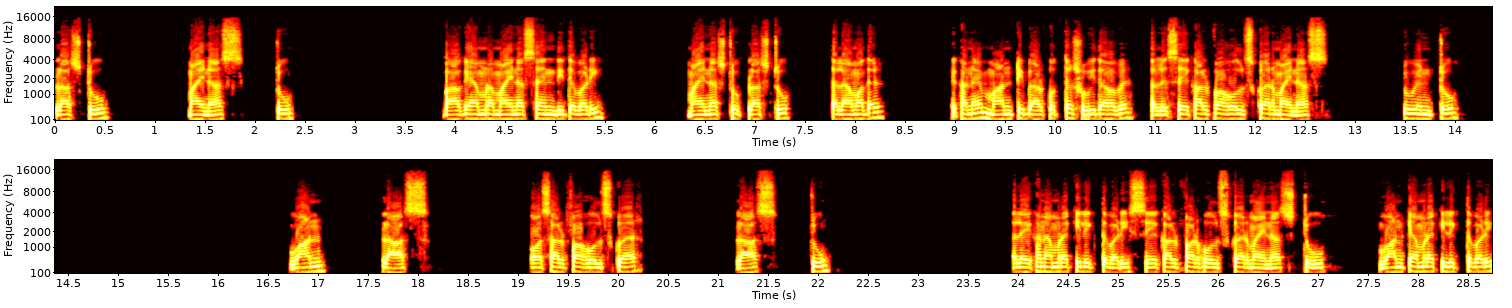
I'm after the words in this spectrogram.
plus two minus two বা আগে আমরা মাইনাস সাইন দিতে পারি। মাইনাস টু প্লাস টু তাহলে আমাদের এখানে মানটি বার করতে সুবিধা হবে। তাহলে sec alpha whole square minus two into one plus cos alpha whole square plus two তাহলে এখানে আমরা কি লিখতে পারি? সেক আলফার হোল স্কোয়ার মাইনাস টু ওয়ানকে আমরা কি লিখতে পারি?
